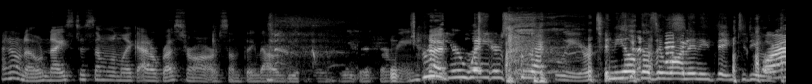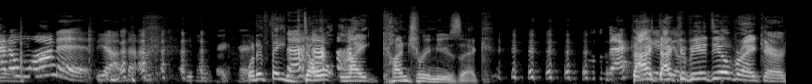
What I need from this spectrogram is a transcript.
I don't know, nice to someone like at a restaurant or something. That would be a waiter for me. Treat your waiters correctly, or Tenille yeah. doesn't want anything to do. With Or I don't want it. Yeah. That what if they don't like country music? Ooh, that could, that, that could be a deal breaker.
